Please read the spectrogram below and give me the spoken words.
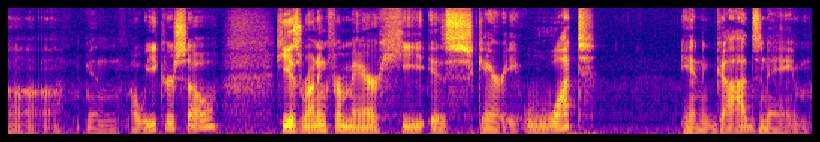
uh, in a week or so. He is running for mayor. He is scary. What in God's name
